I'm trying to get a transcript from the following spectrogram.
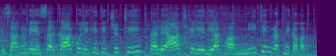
किसानों ने सरकार को लिखी थी चिट्ठी, पहले आज के लिए दिया था मीटिंग रखने का वक्त।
